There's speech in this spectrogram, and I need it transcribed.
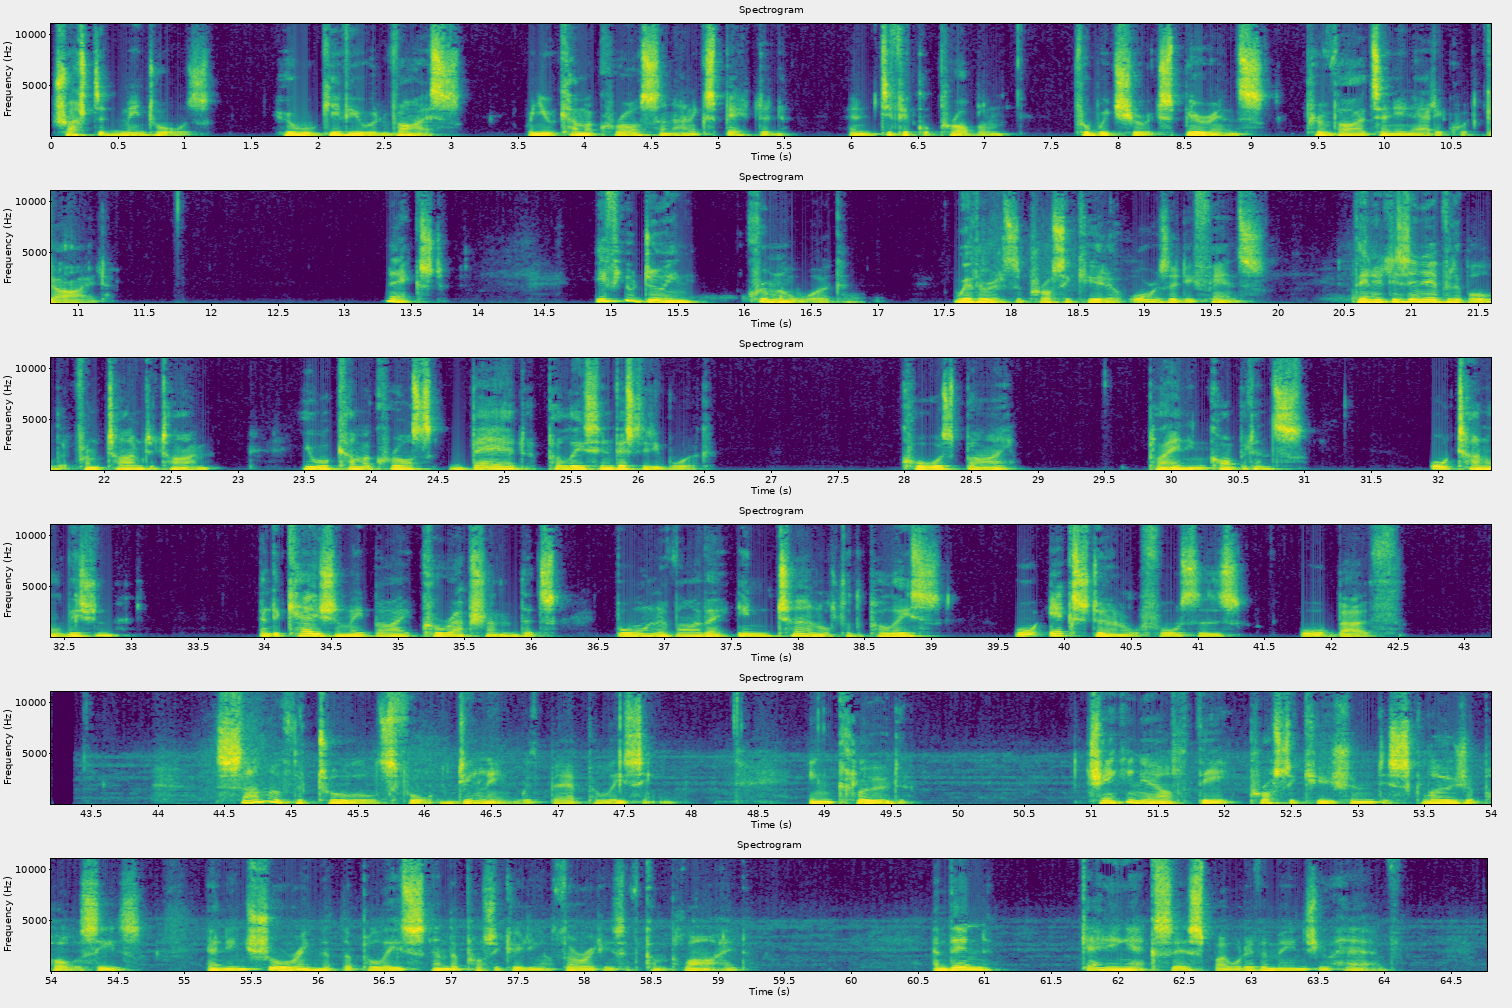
trusted mentors who will give you advice when you come across an unexpected and difficult problem for which your experience provides an inadequate guide. Next, if you're doing criminal work, whether as a prosecutor or as a defence, then it is inevitable that from time to time you will come across bad police investigative work caused by plain incompetence or tunnel vision, and occasionally by corruption that's born of either internal to the police or external forces or both. Some of the tools for dealing with bad policing include checking out the prosecution disclosure policies and ensuring that the police and the prosecuting authorities have complied, and then gaining access by whatever means you have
